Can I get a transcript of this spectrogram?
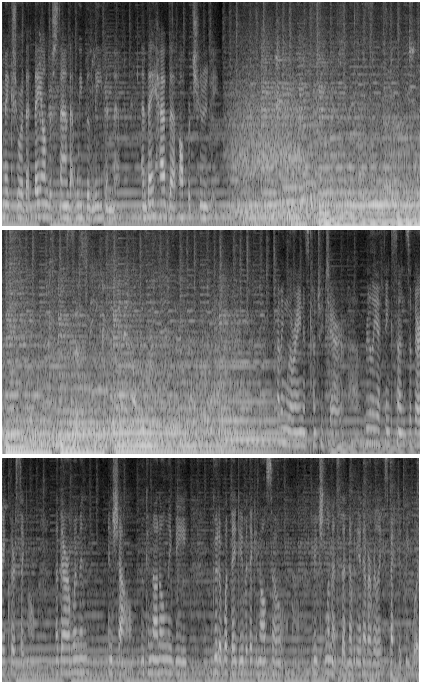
make sure that they understand that we believe in them and they have that opportunity. As country chair uh, really, I think, sends a very clear signal that there are women in Shell who can not only be good at what they do, but they can also uh, reach limits that nobody had ever really expected we would.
